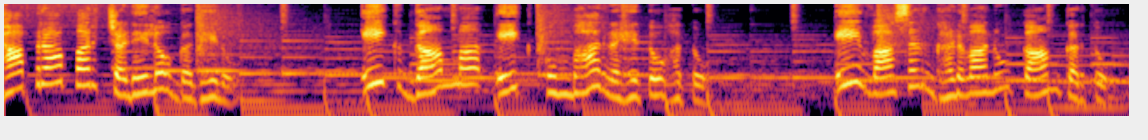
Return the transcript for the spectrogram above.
છાપરા પર ચઢેલો ગધેડો. એક ગામમાં એક કુંભાર રહેતો હતો. એ વાસણ ઘડવાનું કામ કરતો.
